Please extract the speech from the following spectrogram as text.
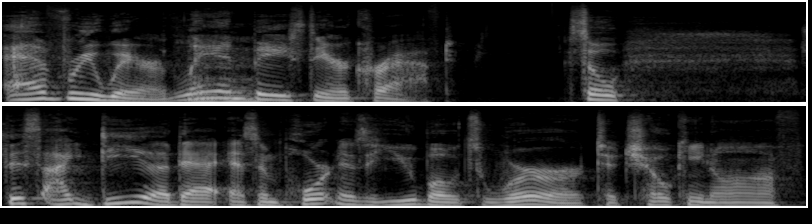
everywhere, mm-hmm. land-based aircraft. So this idea that as important as the U-boats were to choking off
